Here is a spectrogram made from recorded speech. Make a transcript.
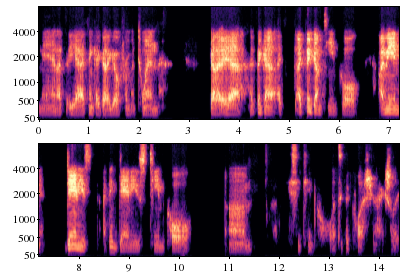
man, I yeah, I think I got to go from a twin. Gotta yeah, I think I, I I think I'm Team Cole. I mean, Danny's. I think Danny's Team Cole. Um, is he Team Cole? That's a good question, actually.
